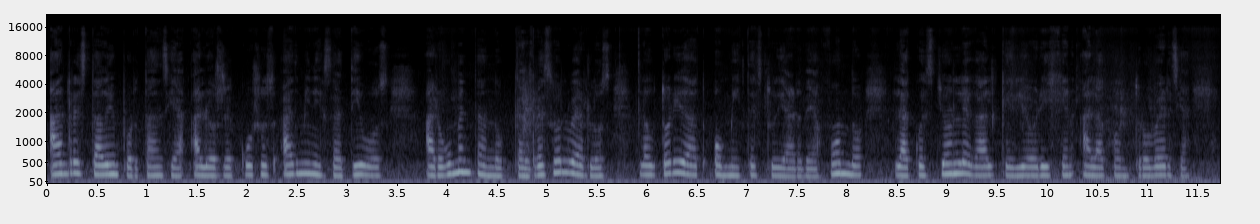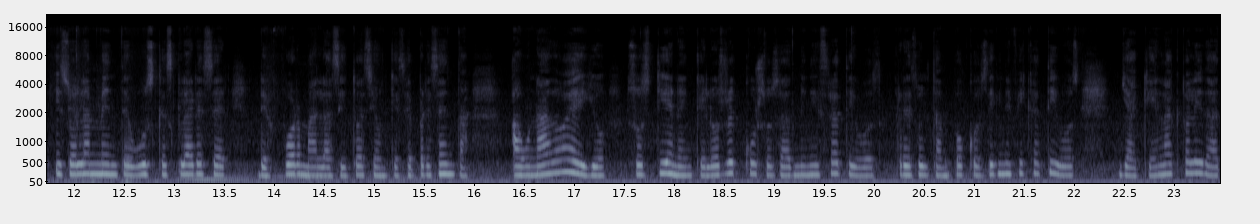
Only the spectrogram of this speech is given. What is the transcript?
han restado importancia a los recursos administrativos, argumentando que al resolverlos la autoridad omite estudiar de a fondo la cuestión legal que dio origen a la controversia y solamente busca esclarecer de forma la situación que se presenta. Aunado a ello, sostienen que los recursos administrativos resultan poco significativos, ya que en la actualidad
